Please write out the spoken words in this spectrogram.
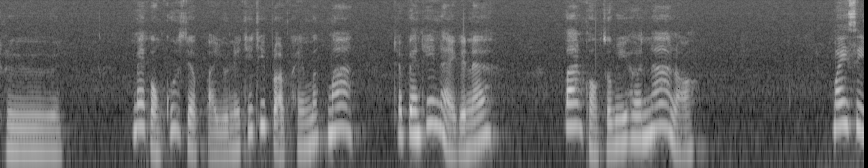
คือแม่ของกู้เสี่ยวไปอยู่ในที่ที่ปลอดภัยมากๆ จะเป็นที่ไหนกันนะ บ้านของสวีเฮิร์น่าเหรอ ไม่สิ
